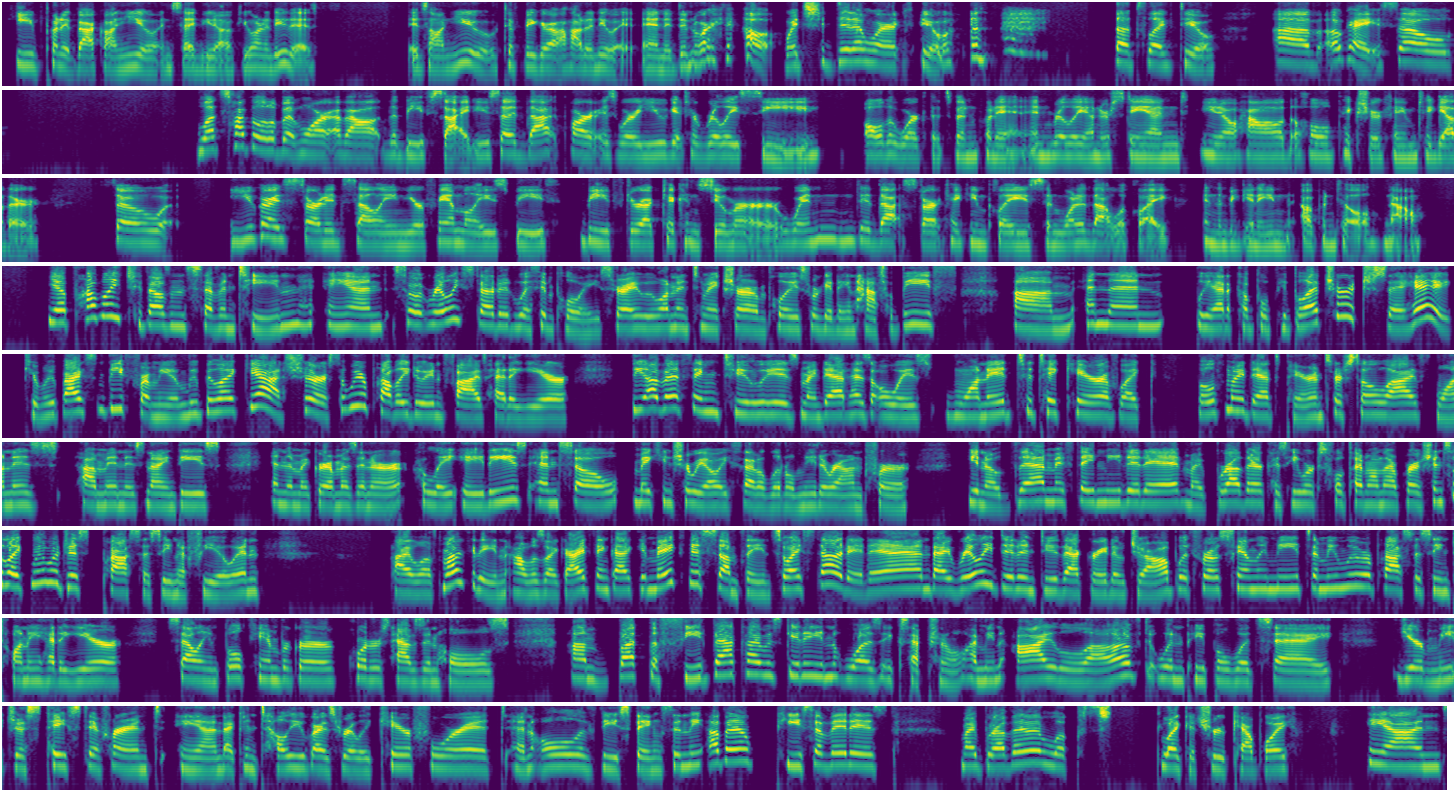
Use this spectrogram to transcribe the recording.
he put it back on you and said, you know, if you want to do this, it's on you to figure out how to do it. And it didn't work out, which didn't work too. That's like too. Um, okay, so let's talk a little bit more about the beef side. You said that part is where you get to really see all the work that's been put in and really understand, you know, how the whole picture came together. So you guys started selling your family's beef beef direct to consumer. When did that start taking place and what did that look like in the beginning up until now? Yeah, probably 2017. And so it really started with employees, right? We wanted to make sure our employees were getting half a beef. Um, and then we had a couple people at church say, Hey, can we buy some beef from you? And we'd be like, Yeah, sure. So we were probably doing five head a year. The other thing, too, is my dad has always wanted to take care of like both my dad's parents are still alive. One is um, in his 90s, and then my grandma's in her late 80s. And so making sure we always had a little meat around for, you know, them if they needed it, my brother, because he works full time on the operation. So, like, we were just processing a few. And I love marketing. I was like, I think I can make this something. So I started, and I really didn't do that great of job with Rose Family Meats. I mean, we were processing 20 head a year, selling bulk hamburger, quarters, halves, and wholes. Um, but the feedback I was getting was exceptional. I mean, I loved when people would say, your meat just tastes different, and I can tell you guys really care for it, and all of these things. And the other piece of it is my brother looks like a true cowboy and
